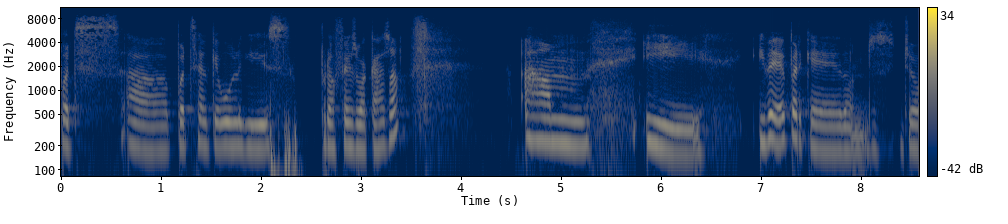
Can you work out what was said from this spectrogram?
pots, uh, pots ser el que vulguis, però fes-ho a casa. Um, i, I bé, perquè doncs, jo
